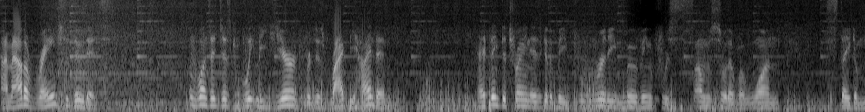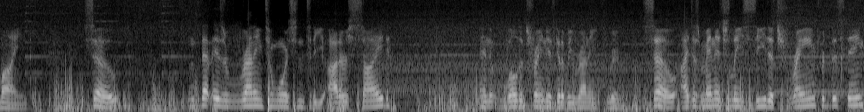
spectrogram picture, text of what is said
I'm out of range to do this. Once I just completely here for just right behind it, I think the train is going to be pretty moving for some sort of a one stake of mind. So, that is running towards into the other side and well the train is going to be running through. So, I just managed to see the train for this thing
